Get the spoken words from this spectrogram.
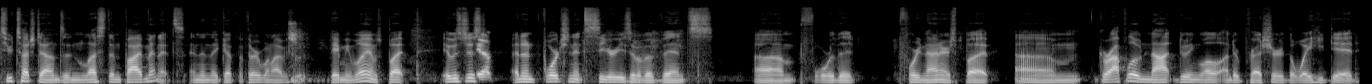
two touchdowns in less than five minutes. And then they got the third one, obviously, Damien Williams. But it was just Yep. an unfortunate series of events um, for the 49ers. But um, Garoppolo not doing well under pressure the way he did.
